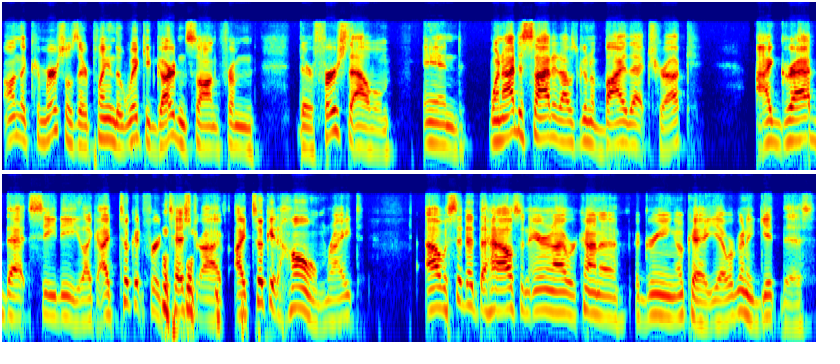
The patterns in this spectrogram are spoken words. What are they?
on the commercials they're playing the Wicked Garden song from their first album and when I decided I was going to buy that truck, I grabbed that CD. Like I took it for a test drive. I took it home, right? I was sitting at the house and Aaron and I were kind of agreeing, okay, yeah, we're going to get this.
